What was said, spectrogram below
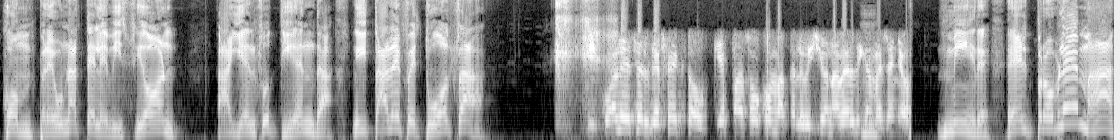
compré una televisión ahí en su tienda y está defectuosa. ¿Y cuál es el defecto? ¿Qué pasó con la televisión? A ver, dígame, señor. Mire, el problema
